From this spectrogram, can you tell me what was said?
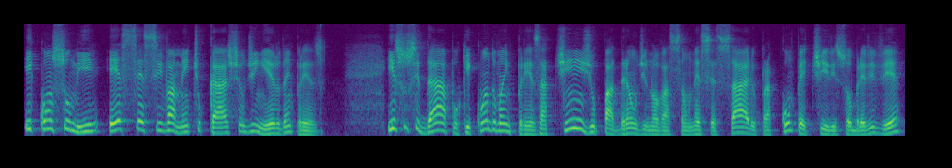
e consumir excessivamente o caixa, o dinheiro da empresa. Isso se dá porque quando uma empresa atinge o padrão de inovação necessário para competir e sobreviver,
